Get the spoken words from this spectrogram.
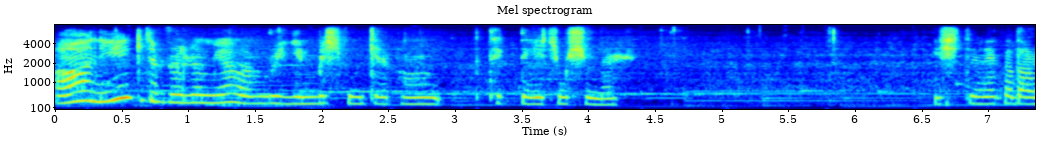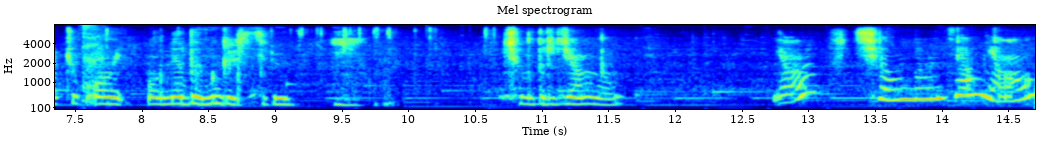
Aa niye gidip ölüyorum ya? Ben burayı 25 bin kere falan tek de geçmişimdir. İşte ne kadar çok oy oynadığımı gösteriyor. Çıldıracağım ya. Ya çıldıracağım ya.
